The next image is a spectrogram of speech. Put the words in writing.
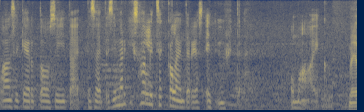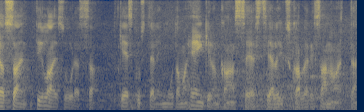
vaan se kertoo siitä, että sä et esimerkiksi hallitse kalenterias et yhtään omaa aikaa. Me jossain tilaisuudessa keskustelin muutaman henkilön kanssa ja sitten siellä yksi kaveri sanoi, että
